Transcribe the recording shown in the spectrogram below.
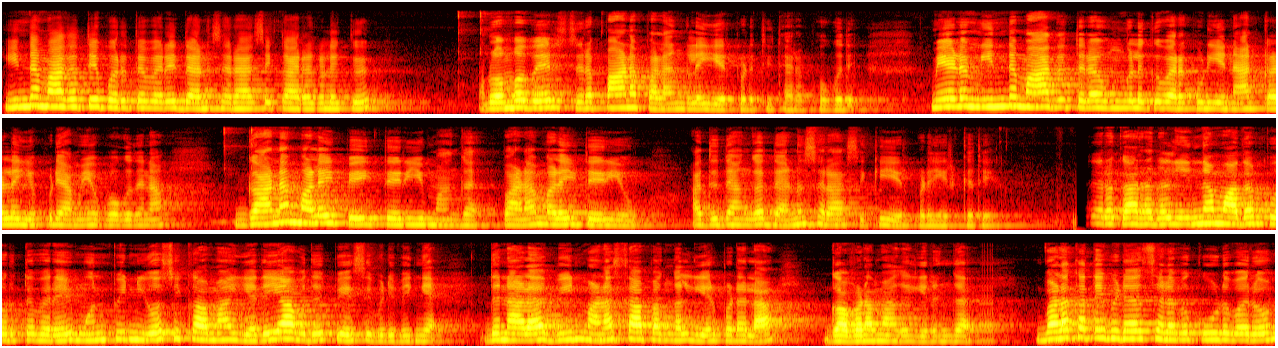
இந்த மாதத்தை பொறுத்தவரை தனுசு ராசிக்காரர்களுக்கு ரொம்பவே சிறப்பான பலன்களை ஏற்படுத்தி தரப்போகுது. மேலும் இந்த மாதத்தில் உங்களுக்கு வரக்கூடிய நாட்களில் எப்படி அமைய போகுதுன்னா கனமழை பெய் தெரியுமாங்க. பனமழை தெரியும். அதுதாங்க தனுசு ராசிக்கு ஏற்பட இருக்குது. திறக்காரர்கள் இந்த மாதம் பொறுத்தவரை முன்பின் யோசிக்காம எதையாவது பேசி விடுவீங்க இதனால வீண் மனஸ்தாபங்கள் ஏற்படலாம். கவனமாக இருங்க. வழக்கத்தை விட செலவு கூடு வரும்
